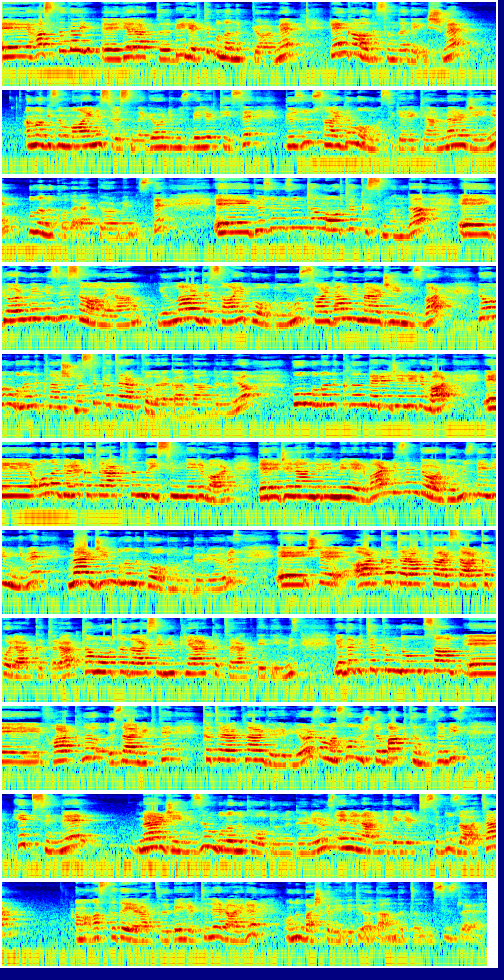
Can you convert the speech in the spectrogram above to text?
E, hastada e, yarattığı belirti bulanık görme, renk algısında değişme. Ama bizim muayene sırasında gördüğümüz belirti ise gözün saydam olması gereken merceğinin bulanık olarak görmemizdir. E, gözümüzün tam orta kısmında e, görmemizi sağlayan, yıllardır sahip olduğumuz saydam bir merceğimiz var ve onun bulanıklaşması katarakt olarak adlandırılıyor. Bu bulanıklığın dereceleri var. E, ona göre kataraktın da isimleri var, derecelendirilmeleri var. Bizim gördüğümüz dediğim gibi merceğin bulanık olduğunu görüyoruz. E, işte arka taraftaysa arka polar katarak, tam ortadaysa nükleer katarak dediğimiz ya da bir takım doğumsal e, farklı özellikte kataraklar görebiliyoruz ama sonuçta baktığımızda biz hepsinde merceğimizin bulanık olduğunu görüyoruz. En önemli belirtisi bu zaten. Ama hastada yarattığı belirtiler ayrı. Onu başka bir videoda anlatalım sizlere.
